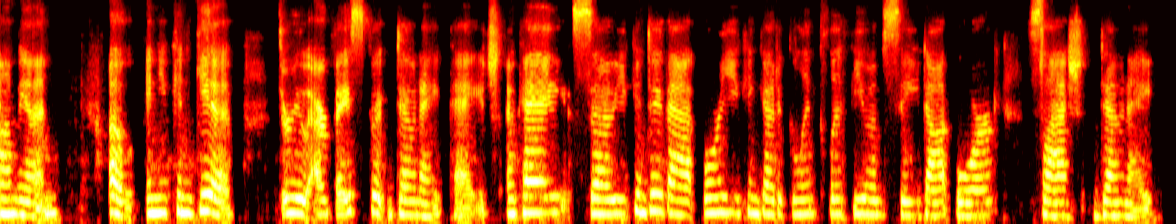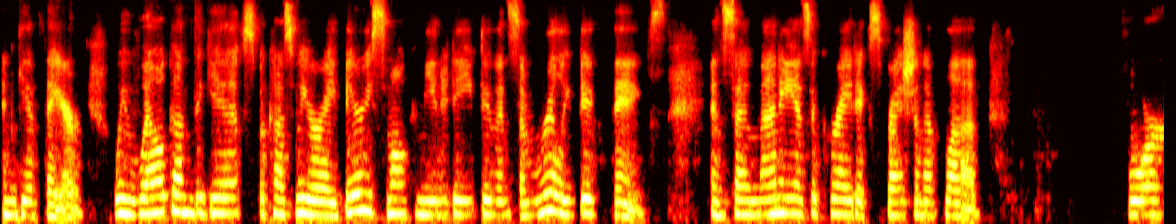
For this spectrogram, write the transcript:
Amen. Oh, and you can give through our Facebook donate page. Okay, so you can do that, or you can go to glencliffumc.org slash donate and give there. We welcome the gifts because we are a very small community doing some really big things. And so money is a great expression of love for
